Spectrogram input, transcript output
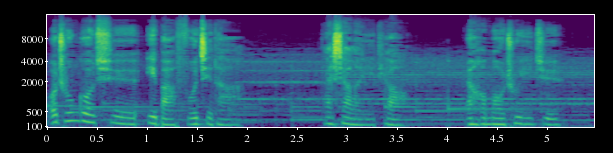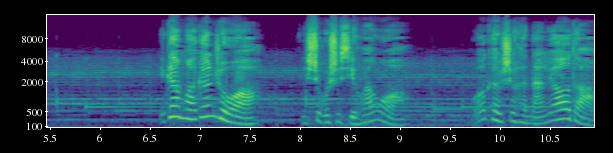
我冲过去一把扶起他，他吓了一跳，然后冒出一句：“你干嘛跟着我？你是不是喜欢我？我可是很难撩的。”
